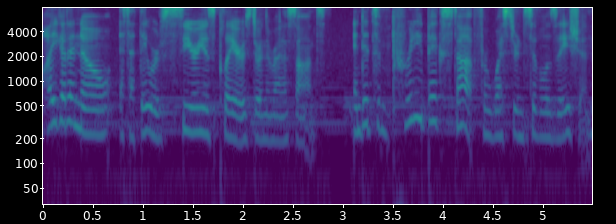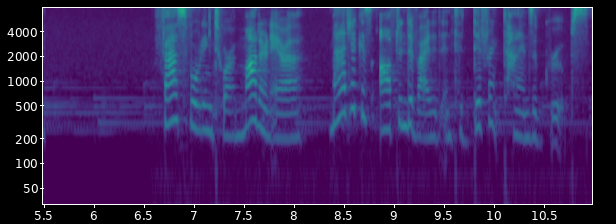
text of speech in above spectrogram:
All you gotta know is that they were serious players during the Renaissance and did some pretty big stuff for Western civilization. Fast forwarding to our modern era, magic is often divided into different kinds of groups.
